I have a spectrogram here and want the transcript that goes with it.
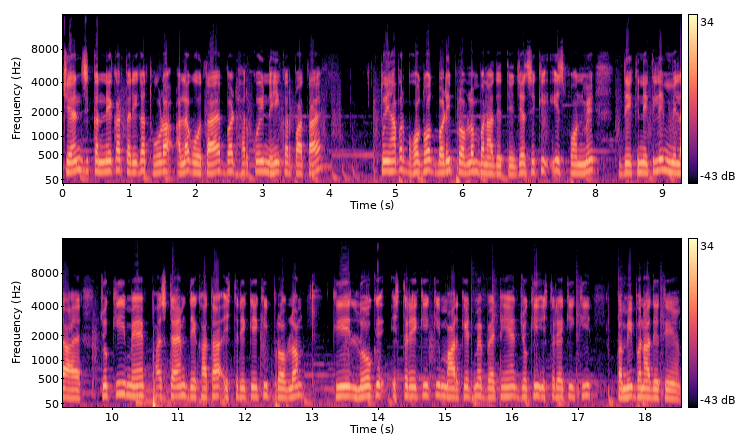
चेंज करने का तरीका थोड़ा अलग होता है बट हर कोई नहीं कर पाता है। तो यहाँ पर बहुत बहुत बड़ी प्रॉब्लम बना देते हैं। जैसे कि इस फ़ोन में देखने के लिए मिला है, जो कि मैं फ़र्स्ट टाइम देखा था इस तरीके की प्रॉब्लम कि लोग इस तरीके की मार्केट में बैठे हैं, जो कि इस तरीके की कमी बना देते हैं।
